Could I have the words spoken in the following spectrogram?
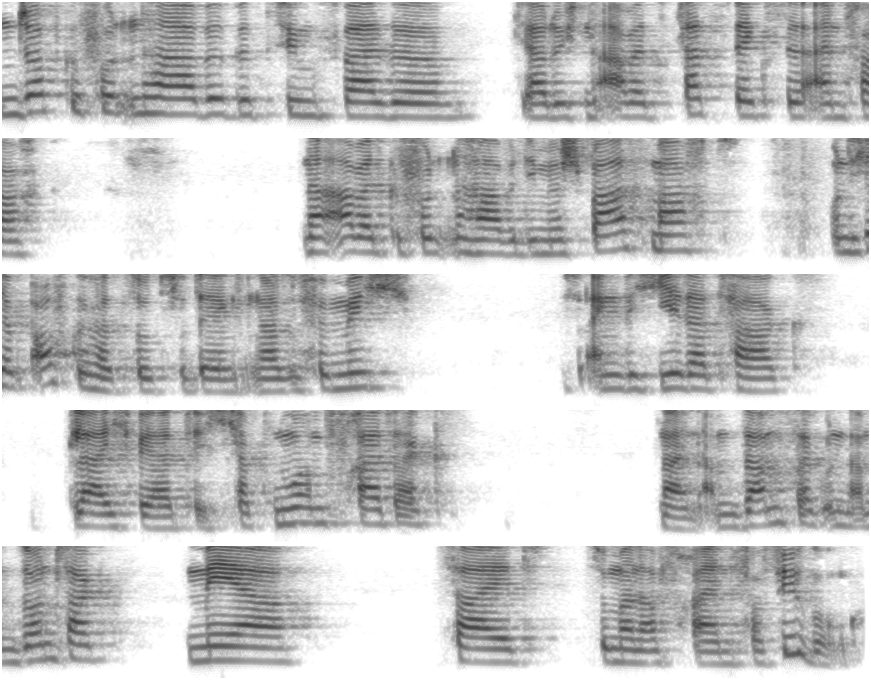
einen Job gefunden habe, beziehungsweise ja durch einen Arbeitsplatzwechsel einfach eine Arbeit gefunden habe, die mir Spaß macht. Und ich habe aufgehört, so zu denken. Also für mich ist eigentlich jeder Tag gleichwertig. Ich habe nur am Freitag, nein, am Samstag und am Sonntag mehr Zeit zu meiner freien Verfügung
